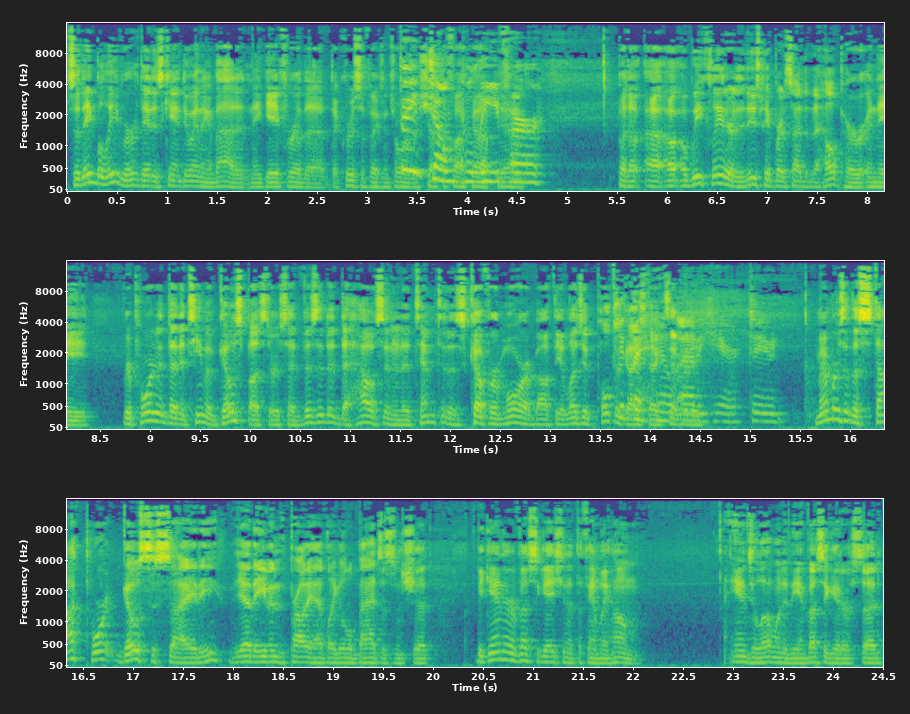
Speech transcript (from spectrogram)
So they believe her, they just can't do anything about it, and they gave her the, the crucifix and told her to shut don't the fuck believe up. Yeah. But a, a, a week later, the newspaper decided to help her, and they reported that a team of Ghostbusters had visited the house in an attempt to discover more about the alleged poltergeist Get the hell activity. out of here, dude. Members of the Stockport Ghost Society, yeah, they even probably had like little badges and shit, began their investigation at the family home. Angela, one of the investigators, said,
